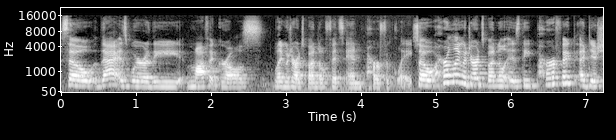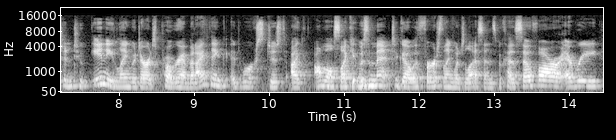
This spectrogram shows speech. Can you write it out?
So that is where the Moffatt Girls Language Arts Bundle fits in perfectly. So her Language Arts Bundle is the perfect addition to any language arts program, but I think it works just like almost like it was meant to go with first language lessons because so far every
